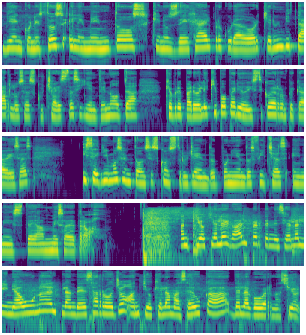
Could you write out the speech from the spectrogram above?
Bien, con estos elementos que nos deja el procurador, quiero invitarlos a escuchar esta siguiente nota que preparó el equipo periodístico de Rompecabezas y seguimos entonces construyendo y poniendo fichas en esta mesa de trabajo. Antioquia Legal pertenece a la línea 1 del Plan de Desarrollo Antioquia la más educada de la Gobernación,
